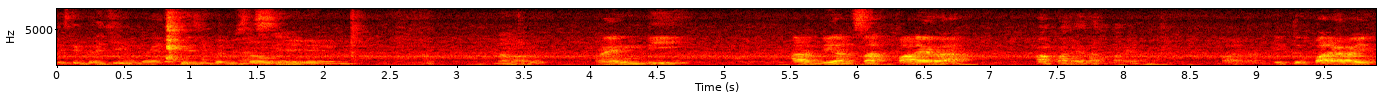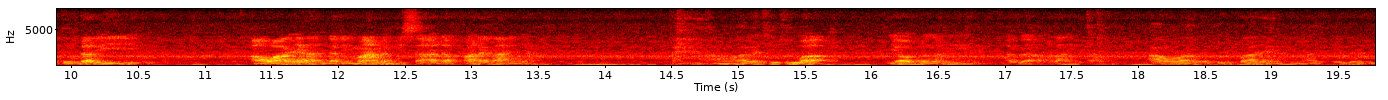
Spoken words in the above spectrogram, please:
istri tercinta ini istri suami nama lu? Randy Ardiansah Parera. Apa rera apa rera Parera. itu Parera itu dari awalnya dari mana bisa ada Pareranya awalnya sih coba jawab dengan agak lantang. Awalnya tuh parera itu dari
